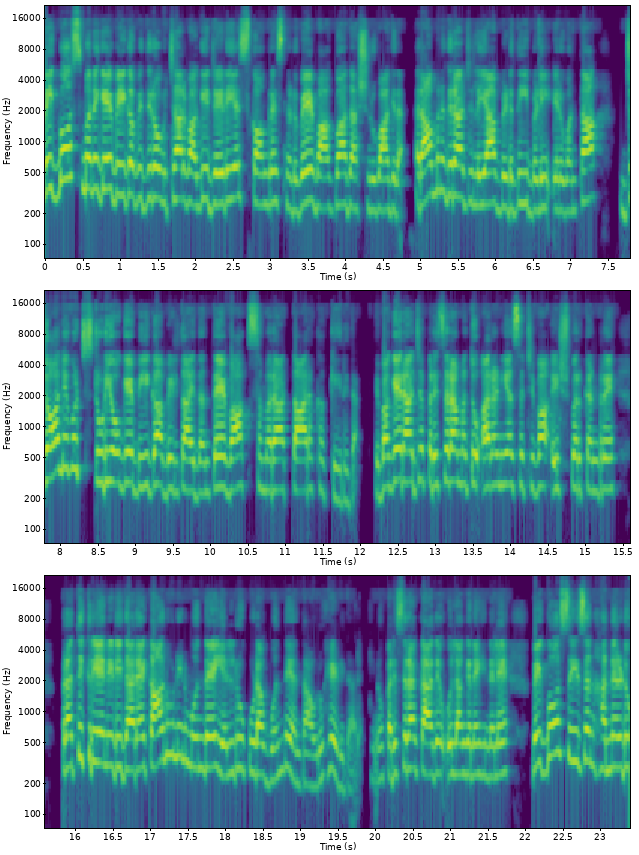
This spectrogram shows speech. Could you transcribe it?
ಬಿಗ್ ಬಾಸ್ ಮನೆಗೆ ಬೇಗ ಬಿದ್ದಿರೋ ವಿಚಾರವಾಗಿ ಜೆಡಿಎಸ್ ಕಾಂಗ್ರೆಸ್ ನಡುವೆ ವಾಗ್ವಾದ ಶುರುವಾಗಿದೆ. ರಾಮನಗರ ಜಿಲ್ಲೆಯ ಬಿಡದಿ ಬಳಿ ಇರುವಂತ ಜಾಲಿವುಡ್ ಸ್ಟುಡಿಯೋಗೆ ಬೀಗ ಬೀಳ್ತಾ ಇದ್ದಂತೆ ವಾಕ್ ಸಮರ ತಾರಕಕ್ಕೇರಿದೆ. ಈ ಬಗ್ಗೆ ರಾಜ್ಯ ಪರಿಸರ ಮತ್ತು ಅರಣ್ಯ ಸಚಿವ ಈಶ್ವರ್ ಖಂಡ್ರೆ ಪ್ರತಿಕ್ರಿಯೆ ನೀಡಿದ್ದಾರೆ. ಕಾನೂನಿನ ಮುಂದೆ ಎಲ್ಲರೂ ಕೂಡ ಒಂದೇ ಅಂತ ಅವರು ಹೇಳಿದ್ದಾರೆ. ಇನ್ನು ಪರಿಸರ ಕಾಯ್ದೆ ಉಲ್ಲಂಘನೆ ಹಿನ್ನೆಲೆ ಬಿಗ್ ಬಾಸ್ ಸೀಸನ್ ಹನ್ನೆರಡು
